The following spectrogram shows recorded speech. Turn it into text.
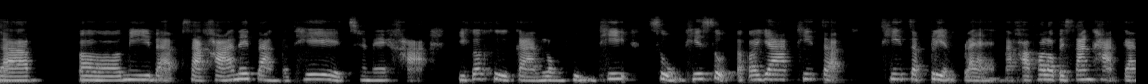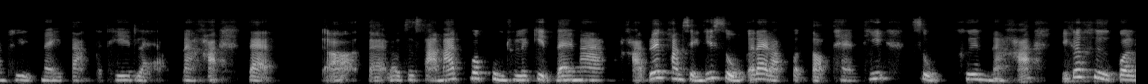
จะมีแบบสาขาในต่างประเทศใช่ไหมคะ นี่ก็คือการลงทุนที่สูงที่สุดแล้วก็ยากที่จะ ที่จะเปลี่ยนแปลงนะคะเพราะเราไปสร้างฐานการผลิตในต่างประเทศแล้วนะคะ แต่แต่เราจะสามารถควบคุมธุรกิจได้มากนะคะด้วยความเสี่ยงที่สูงก็ได้รับผลตอบแทนที่สูงขึ้นนะคะ นี่ก็คือกล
